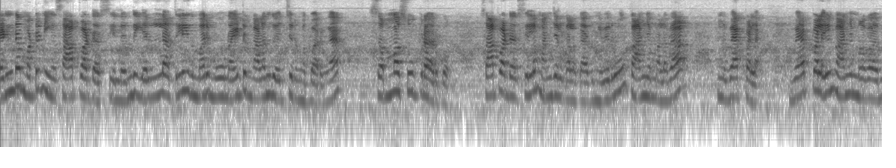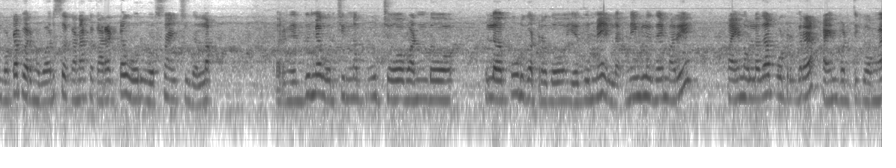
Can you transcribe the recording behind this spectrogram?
ரெண்டை மட்டும் நீங்கள் சாப்பாட்டு அரிசியிலேருந்து எல்லாத்துலேயும் இது மாதிரி மூணு ஐட்டம் கலந்து வச்சுருங்க பாருங்கள் செம்ம சூப்பராக இருக்கும். சாப்பாட்டு அரிசியில் மஞ்சள் கலக்காதீங்க. வெறும் காஞ்ச மிளகா இந்த வேப்பலை. வேப்பலையும் காஞ்ச மிளகாயும் போட்டால் பாருங்கள் வருஷ கணக்கு கரெக்டாக ஒரு வருஷம் ஆயிடுச்சு இதெல்லாம். பாருங்கள் எதுவுமே ஒரு சின்ன பூச்சோ வண்டோ இல்லை கூடு கட்டுறதோ எதுவுமே இல்லை. நீங்களும் இதே மாதிரி பயனுள்ளதாக போட்டிருக்கிறேன் பயன்படுத்திக்கோங்க.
